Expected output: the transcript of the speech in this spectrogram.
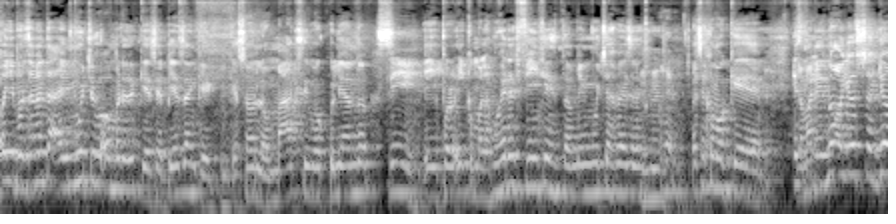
Oye, precisamente hay muchos hombres que se piensan que, que son lo máximo culiando. Sí. Y, por- y como las mujeres fingen también muchas veces. O sea, es como que. los manes, no, yo, soy, yo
